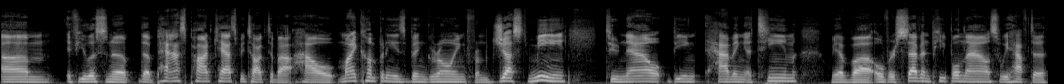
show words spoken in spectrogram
um, if you listen to the past podcast, we talked about how my company has been growing from just me to now being having a team. We have uh, over seven people now, so we have to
